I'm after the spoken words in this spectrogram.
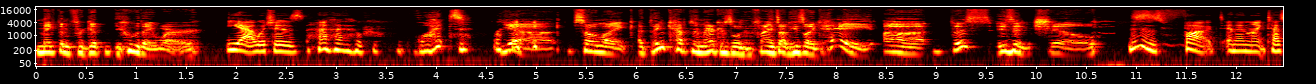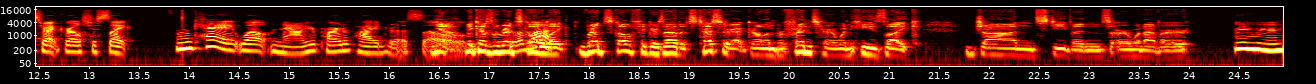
make them forget who they were. yeah, which is what? Like- Yeah, so like I think Captain America's the one who finds out. He's like, "Hey, uh, this isn't chill." this is fucked. And then like Tesseract Girl's just like, okay, well now you're part of Hydra, so Yeah, because the Red Skull, luck. like Red Skull, figures out it's Tesseract Girl and befriends her when he's like John Stevens or whatever. mm-hmm.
